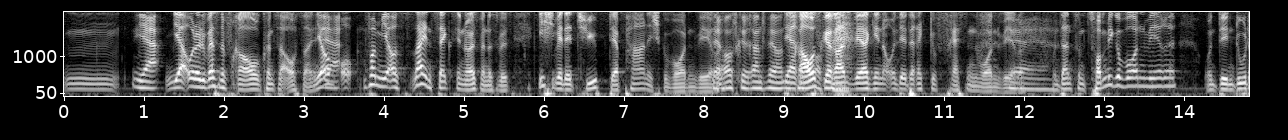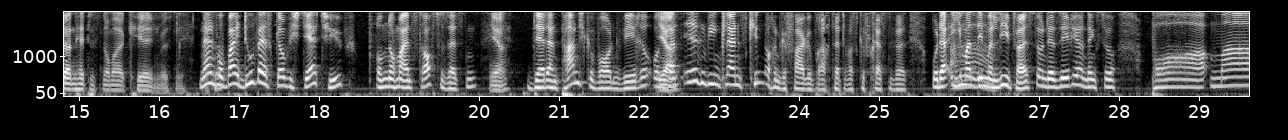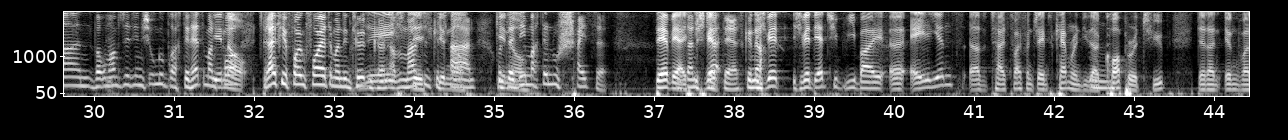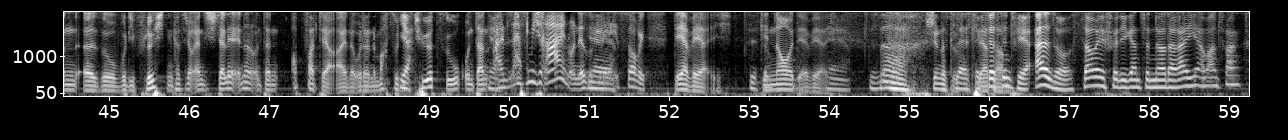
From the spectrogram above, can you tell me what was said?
Mm, Ja, Ja, oder du wärst eine Frau, könntest du auch sein. Ja, Ja. oh, oh, von mir aus, sei ein sexy Nerd, wenn du es willst. Ich wäre der Typ, der panisch geworden wäre. der rausgerannt wäre und der rausgerannt wäre, genau, und der direkt gefressen worden wäre. Ja. Und dann zum Zombie geworden wäre und den du dann hättest nochmal killen müssen. Nein, du? wobei du wärst, glaube ich, der Typ, um noch mal eins draufzusetzen, Ja. Der dann panisch geworden wäre und Ja. dann irgendwie ein kleines Kind noch in Gefahr gebracht hätte, was gefressen wird. Oder jemand, Ah. den man liebt, weißt du, in der Serie und denkst so, boah, Mann, warum haben sie den nicht umgebracht? Den hätte man Genau. vor, drei, vier Folgen vorher hätte man den töten können, aber man hat es nicht Richtig, getan. genau. Und Genau. seitdem macht er nur Scheiße. Der wäre ich. dann ich wär, stirbt der erst, genau. Ich wäre wär der Typ wie bei äh, Aliens, also Teil 2 von James Cameron, dieser Mhm. Corporate-Typ, der dann irgendwann äh, so, wo die flüchten, kannst du dich noch an die Stelle erinnern und dann opfert der eine oder dann macht so Ja. die Tür zu und dann Ja. ein, lass mich rein und er so, nee, sorry. Der wäre ich. Du? Genau der wäre ich. Das ist Ach, schön, dass wir das geklärt Das haben. sind wir. Also, sorry für die ganze Nerderei hier am Anfang.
